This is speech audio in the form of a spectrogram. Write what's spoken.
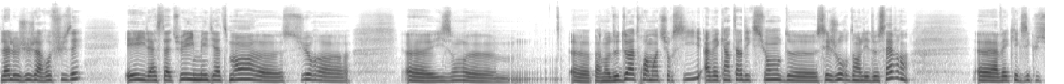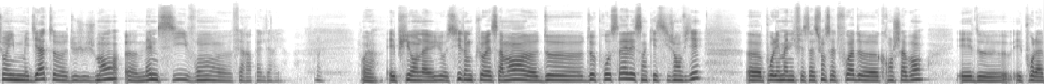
là le juge a refusé et il a statué immédiatement sur. ils ont pardon, de 2 à 3 mois de sursis avec interdiction de séjour dans les Deux-Sèvres, euh, avec exécution immédiate euh, du jugement, euh, même s'ils vont faire appel derrière. Voilà. Et puis on a eu aussi donc plus récemment deux, deux procès les 5 et 6 janvier pour les manifestations cette fois de Cranchavant et de et pour la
